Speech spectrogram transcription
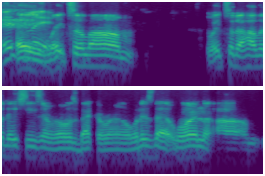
It's Hey, lit. wait till um, wait till the holiday season rolls back around. What is that one um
